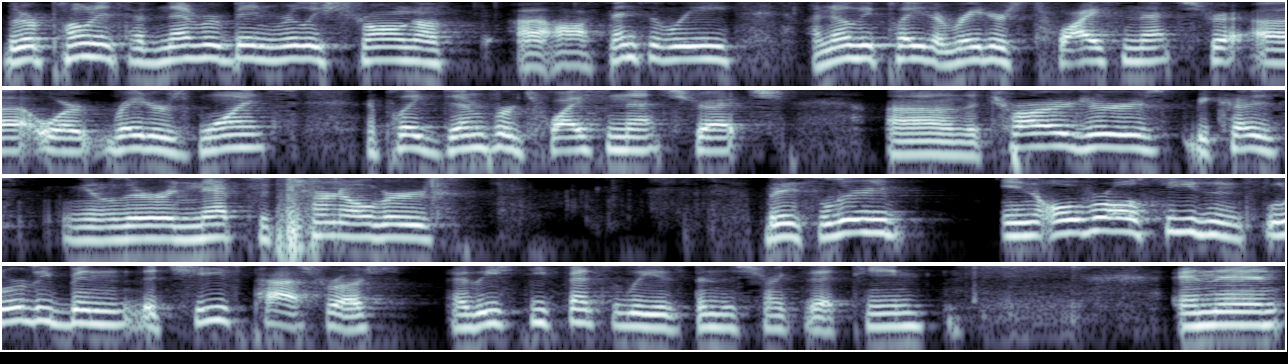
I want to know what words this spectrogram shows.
Their opponents have never been really strong off, uh, offensively. I know they played the Raiders twice in that stretch, uh, or Raiders once. They played Denver twice in that stretch. Uh, the Chargers, because, you know, they're inept to turnovers. But it's literally, in overall season, it's literally been the Chiefs pass rush, at least defensively, has been the strength of that team. And then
